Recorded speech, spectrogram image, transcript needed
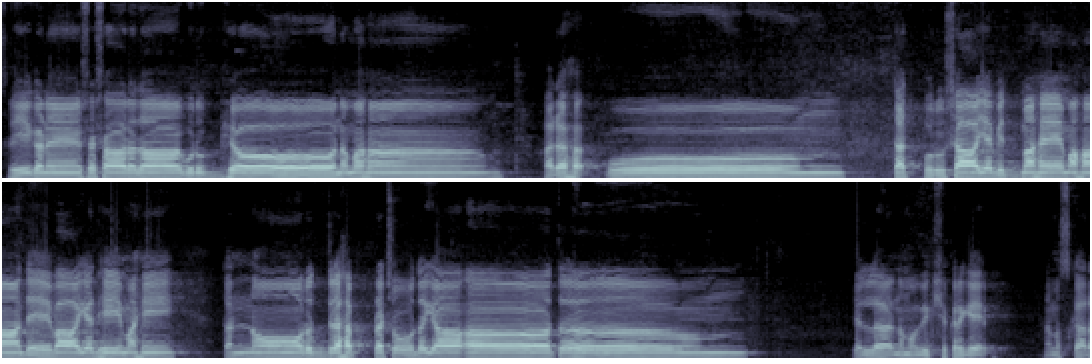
श्रीगणेशशारदा गुरुभ्यो नमः हरः ॐ तत्पुरुषाय विद्महे महादेवाय धीमहि तन्नो रुद्रः प्रचोदयात् ಎಲ್ಲ ನಮ್ಮ ವೀಕ್ಷಕರಿಗೆ ನಮಸ್ಕಾರ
